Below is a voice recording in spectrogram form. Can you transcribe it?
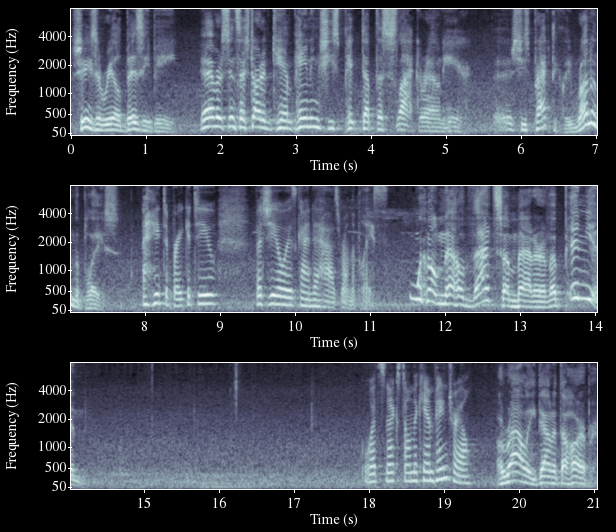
She's a real busy bee. Ever since I started campaigning, she's picked up the slack around here. Uh, she's practically running the place. I hate to break it to you, but she always kinda has run the place. Well, now that's a matter of opinion. What's next on the campaign trail? A rally down at the harbor.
